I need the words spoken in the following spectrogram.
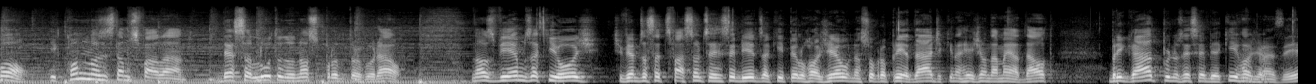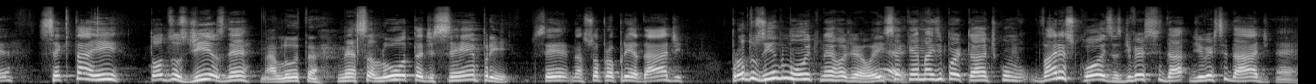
Bom, e como nós estamos falando dessa luta do nosso produtor rural, nós viemos aqui hoje, tivemos a satisfação de ser recebidos aqui pelo Rogel, na sua propriedade, aqui na região da Maia Dalta. Obrigado por nos receber aqui, Rogel. Prazer. Você que está aí todos os dias, né? Na luta. Nessa luta de sempre, você na sua propriedade, produzindo muito, né, Rogel? Isso é. é que é mais importante, com várias coisas, diversidade. diversidade. É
